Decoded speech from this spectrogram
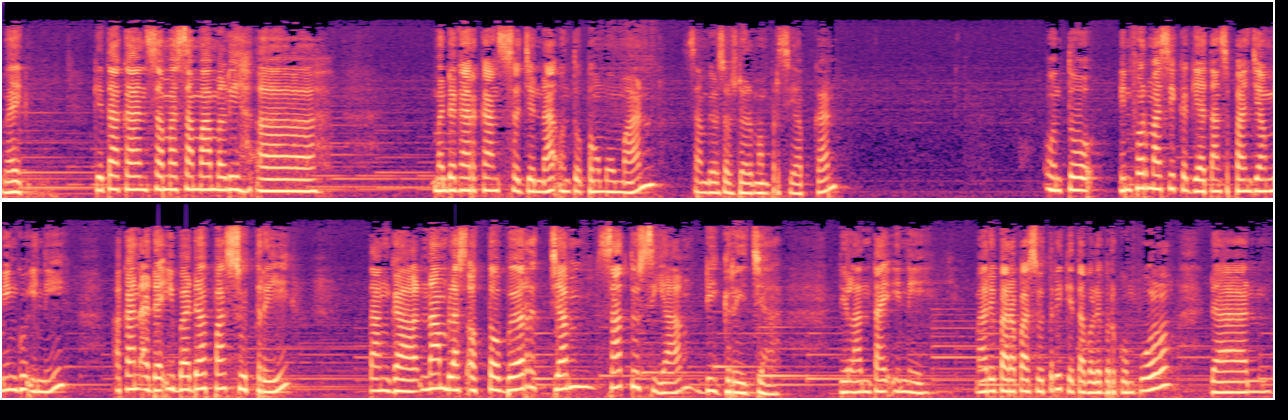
Baik, kita akan sama-sama melihat, eh, mendengarkan sejenak untuk pengumuman sambil saudara mempersiapkan. Untuk informasi kegiatan sepanjang minggu ini akan ada ibadah pasutri tanggal 16 Oktober jam 1 siang di gereja di lantai ini. Mari para pasutri kita boleh berkumpul dan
